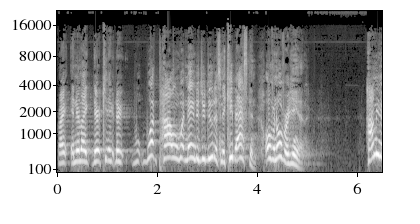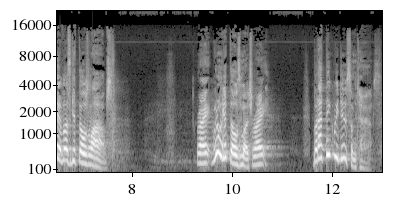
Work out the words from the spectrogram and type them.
Right? And they're like, they're, they're, what power, what name did you do this? And they keep asking over and over again. How many of us get those lobs? Right? We don't get those much, right? But I think we do sometimes.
